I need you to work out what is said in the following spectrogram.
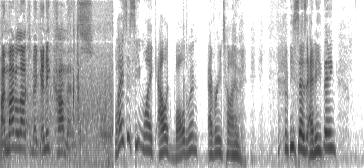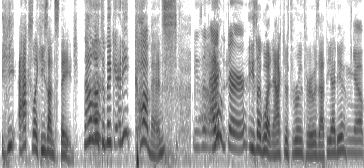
I'm not allowed to make any comments. Why does it seem like Alec Baldwin every time he says anything, he acts like he's on stage? Not allowed to make any comments. He's an I don't- actor. He's like, what, an actor through and through? Is that the idea? Yep.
